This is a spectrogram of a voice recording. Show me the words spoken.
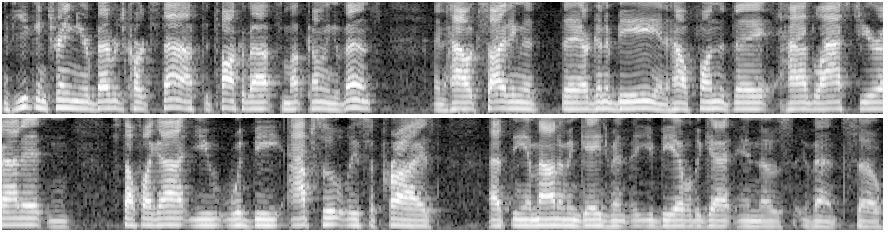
if you can train your beverage cart staff to talk about some upcoming events and how exciting that they are going to be and how fun that they had last year at it and stuff like that, you would be absolutely surprised at the amount of engagement that you'd be able to get in those events. So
